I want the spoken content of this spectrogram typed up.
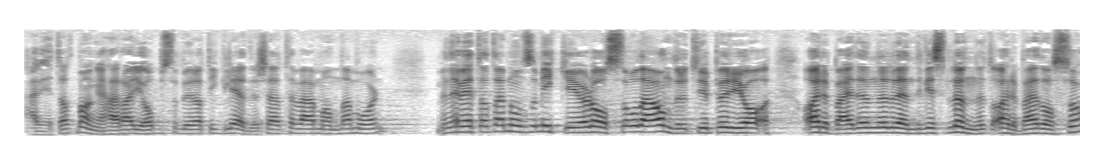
Jeg vet at mange her har jobb som gjør at de gleder seg til hver mandag morgen. Men jeg vet at det er noen som ikke gjør det også, og det er andre typer arbeid enn nødvendigvis lønnet arbeid også.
